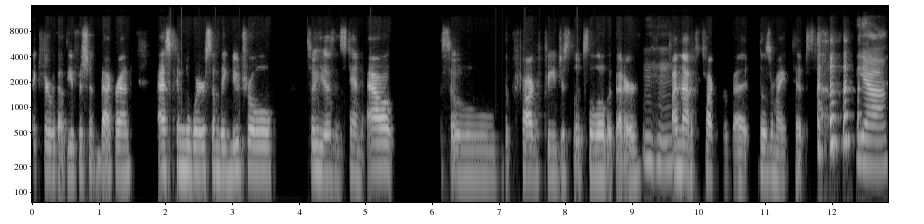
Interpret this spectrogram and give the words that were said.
picture without the officiant background. Ask him to wear something neutral so he doesn't stand out. So the photography just looks a little bit better. Mm-hmm. I'm not a photographer, but those are my tips. yeah.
